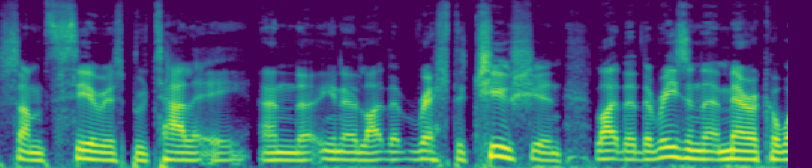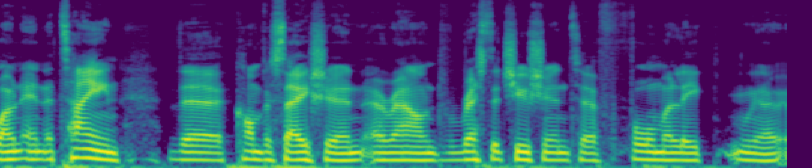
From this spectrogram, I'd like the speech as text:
some serious brutality and that you know like the restitution like that the reason that america won't entertain the conversation around restitution to formerly you know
